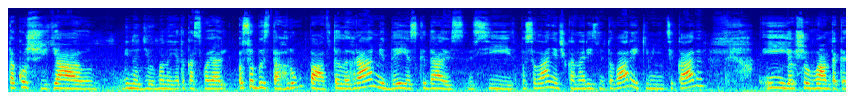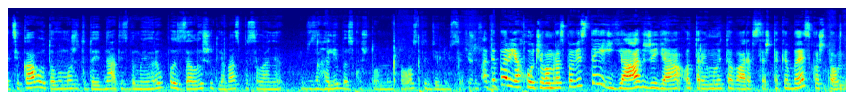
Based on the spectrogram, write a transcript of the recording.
Також я іноді в мене є така своя особиста група в Телеграмі, де я скидаю всі посилання на різні товари, які мені цікаві. І якщо вам таке цікаво, то ви можете доєднатись до моєї групи, залишу для вас посилання взагалі безкоштовно. Просто ділюся. А тепер я хочу вам розповісти, як же я отримую товари все ж таки безкоштовно.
